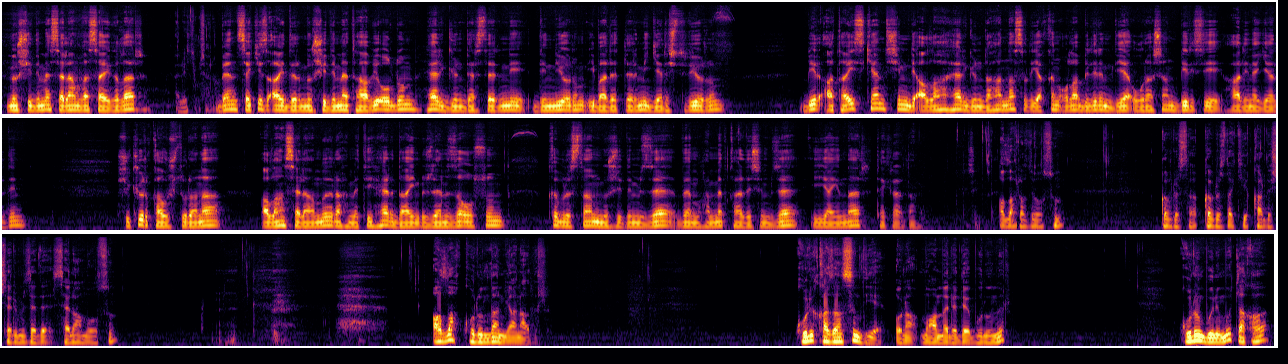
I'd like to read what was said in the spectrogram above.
Mürşidime selam ve saygılar. Aleykümselam. Ben 8 aydır mürşidime tabi oldum. Her gün derslerini dinliyorum, ibadetlerimi geliştiriyorum. Bir ateistken şimdi Allah'a her gün daha nasıl yakın olabilirim diye uğraşan birisi haline geldim. Şükür kavuşturana Allah'ın selamı, rahmeti her daim üzerinize olsun. Kıbrıs'tan mürşidimize ve Muhammed kardeşimize iyi yayınlar tekrardan. Teşekkürler. Allah razı olsun. Kıbrıs'a, Kıbrıs'taki kardeşlerimize de selam olsun. Allah kulundan yanadır. Kulü kazansın diye ona muamelede bulunur. Kulun bunu mutlaka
